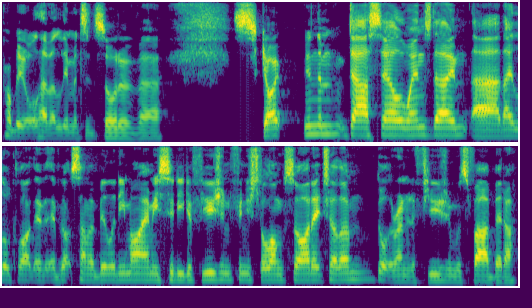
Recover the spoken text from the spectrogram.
probably all have a limited sort of uh, scope in them. Darcel Wednesday, uh, they look like they've, they've got some ability. Miami City Diffusion finished alongside each other. Thought the run of Diffusion was far better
